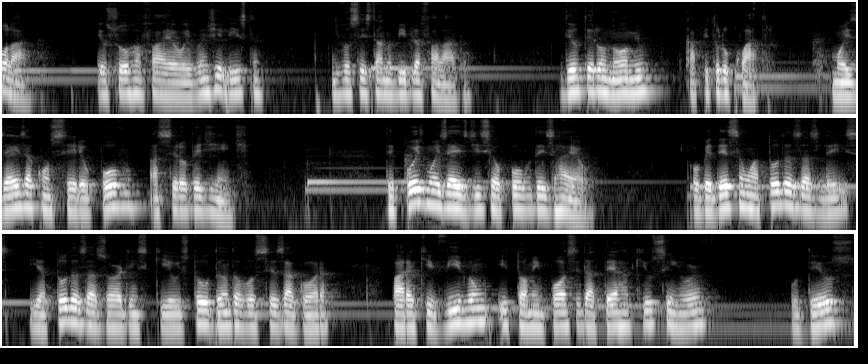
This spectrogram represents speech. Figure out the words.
Olá, eu sou Rafael Evangelista e você está no Bíblia Falada. Deuteronômio, capítulo 4. Moisés aconselha o povo a ser obediente. Depois Moisés disse ao povo de Israel: Obedeçam a todas as leis e a todas as ordens que eu estou dando a vocês agora, para que vivam e tomem posse da terra que o Senhor, o Deus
